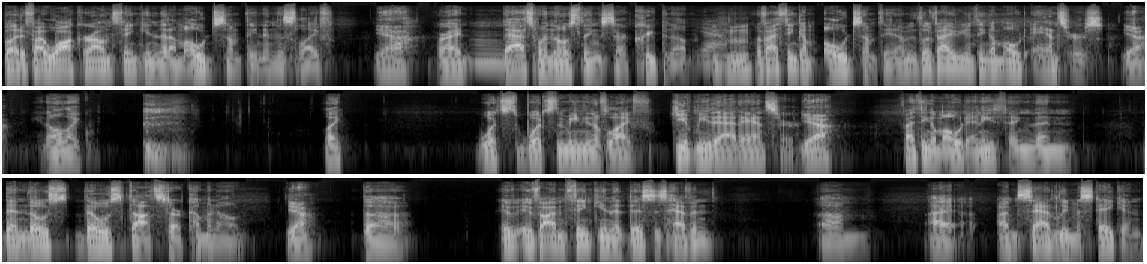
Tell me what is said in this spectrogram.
But if I walk around thinking that I'm owed something in this life, yeah, right, mm. that's when those things start creeping up. Yeah. Mm-hmm. If I think I'm owed something, I mean, if I even think I'm owed answers, yeah, you know, like what's what's the meaning of life? Give me that answer. Yeah. If I think I'm owed anything, then then those those thoughts start coming out. Yeah. The if, if I'm thinking that this is heaven, um, I I'm sadly mistaken.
